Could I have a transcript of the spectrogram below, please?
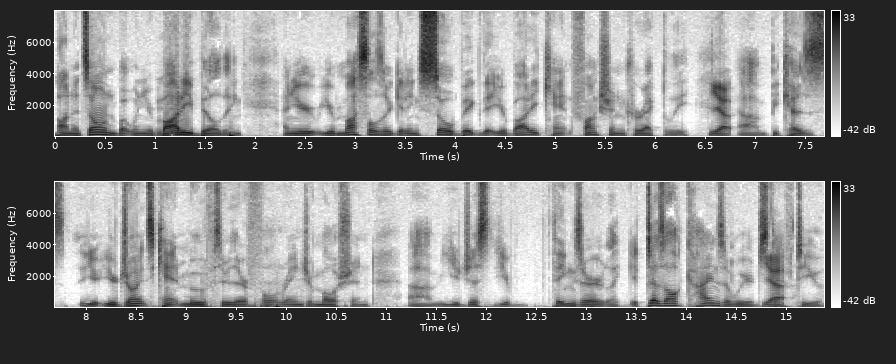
on its own, but when you're Mhm. bodybuilding and your your muscles are getting so big that your body can't function correctly yeah um, because your, your joints can't move through their full range of motion. Um, you just you things are like it does all kinds of weird Yeah. stuff to you.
